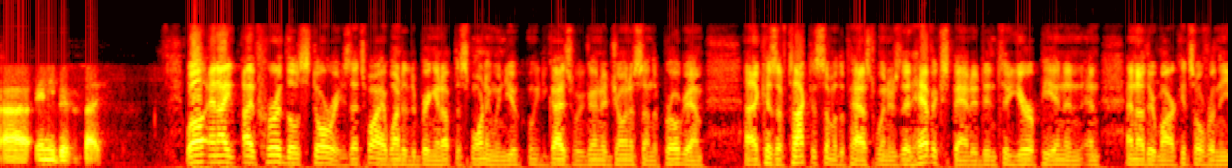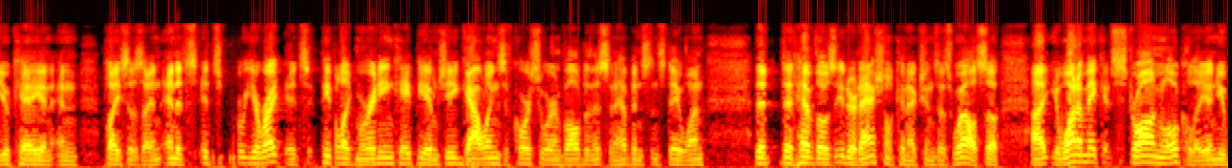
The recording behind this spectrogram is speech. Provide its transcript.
uh, any business size. Well, and I, I've heard those stories. That's why I wanted to bring it up this morning when you, when you guys were going to join us on the program, because uh, I've talked to some of the past winners that have expanded into European and, and, and other markets over in the UK and, and places. And, and it's it's you're right. It's people like Meridian, KPMG, Gowlings, of course, who are involved in this and have been since day one, that that have those international connections as well. So uh, you want to make it strong locally, and you,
